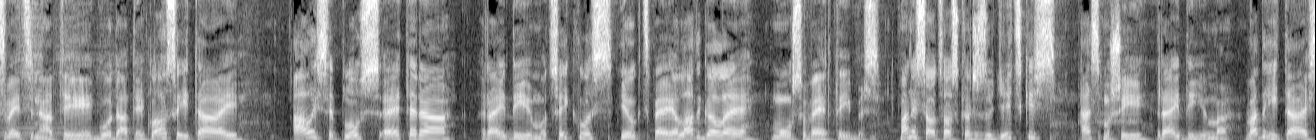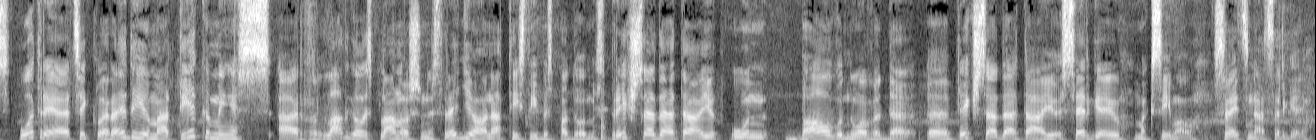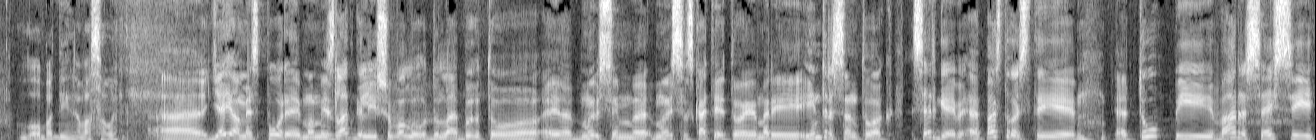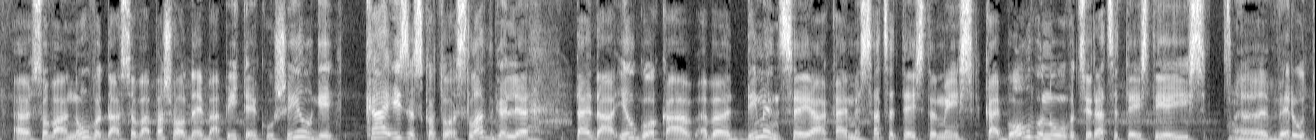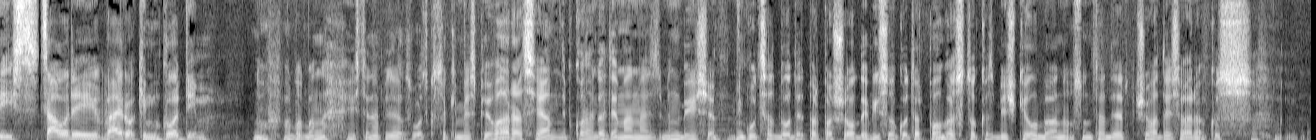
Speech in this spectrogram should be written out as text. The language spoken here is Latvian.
Sveicināti, godātie klausītāji! Alise Plus ēterā raidījumu cikls Ilgtspēja Latgalē mūsu vērtības. Mani sauc Oskars Zuģickis, esmu šī raidījuma vadītājs. Otrajā cikla raidījumā tiekamies ar Latvijas plānošanas reģiona attīstības padomjas priekšsēdētāju un balvu novada uh, priekšsēdētāju Sergeju Maksimovu. Sveicināts, Sergej! Labdien, vasarī! Uh, ja jau mēs porējam iz latgalīšu valodu, lai būtu uh, mūsim, mūsu skatītājiem arī interesantāk, Sergej, pastāstī, tu pie varas esi savā novadā, savā pašvaldībā pietiekuši ilgi. Kā izskatos Latvija tādā ilgākā dimensijā, kā mēs atcerēsimies, kā Bolvu novads ir atcerējies, verūtīs cauri vairākiem gadiem? Nu, varbūt man īstenībā nepiedalās vārds, kas saka, mēs pie vārās. Jā, kurā gadījumā man, man bija gūts atbildēt par pašvaldību, izsākot ar pogastu, kas bija Škilbānus, un tad ir šādais vairākus,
